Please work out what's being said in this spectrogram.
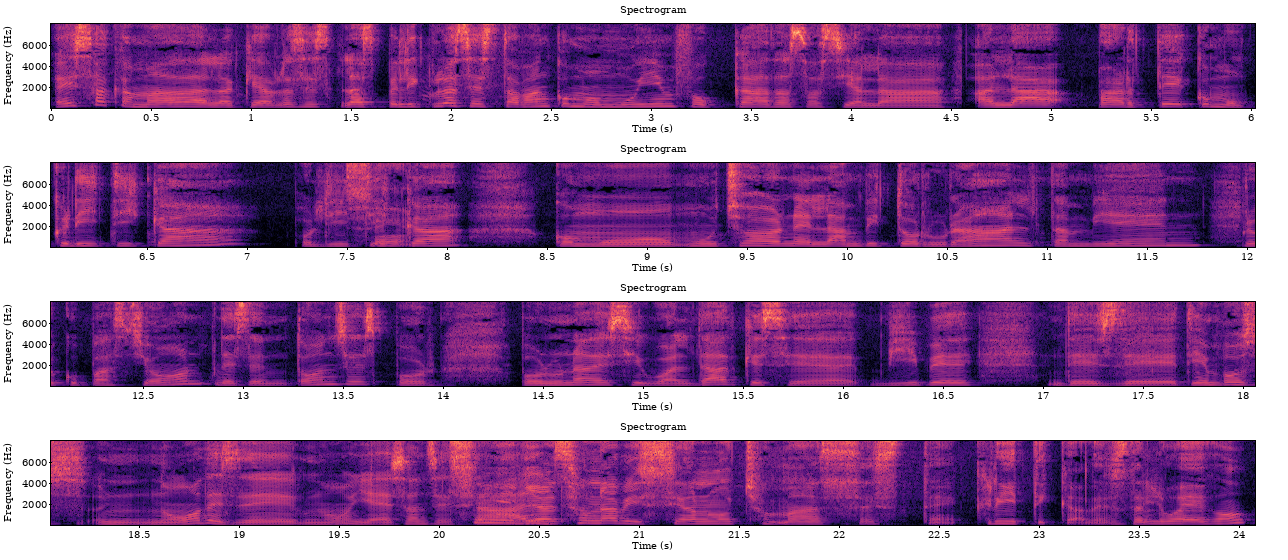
esa camada a la que hablas es, las películas estaban como muy enfocadas hacia la, a la parte como crítica, política, como mucho en el ámbito rural también, preocupación desde entonces por, por una desigualdad que se vive desde tiempos, no, desde, no, ya es ancestral. Sí, ya es una visión mucho más este, crítica, desde luego.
